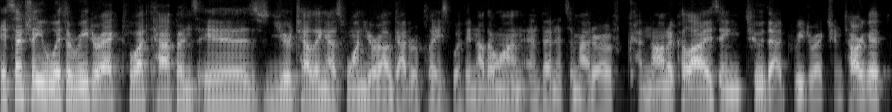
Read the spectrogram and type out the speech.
essentially, with a redirect, what happens is you're telling us one URL got replaced with another one, and then it's a matter of canonicalizing to that redirection target.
